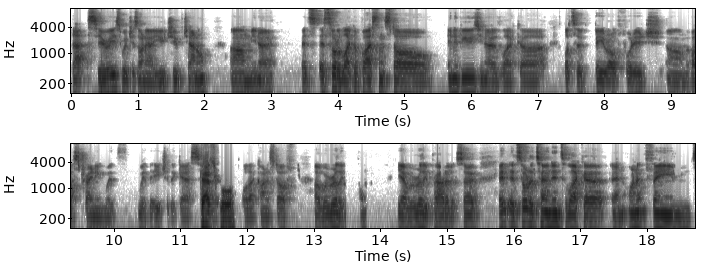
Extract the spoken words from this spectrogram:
that series, which is on our YouTube channel. Um, you know, it's it's sort of like a Viceland style interviews. You know, like uh, lots of B-roll footage um, of us training with with each of the guests. That's and cool. All that kind of stuff. Uh, we're really, yeah, we're really proud of it. So it, it sort of turned into like a an Onnit themed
